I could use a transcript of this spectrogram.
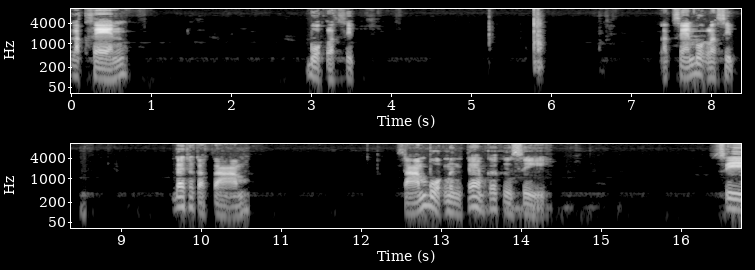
หลักแสน บวกหลักสิบ หลักแสนบวกหลักสิบ ได้เท่ากับสามสามบวกหนึ่งแต้มก็คือสี่สี่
